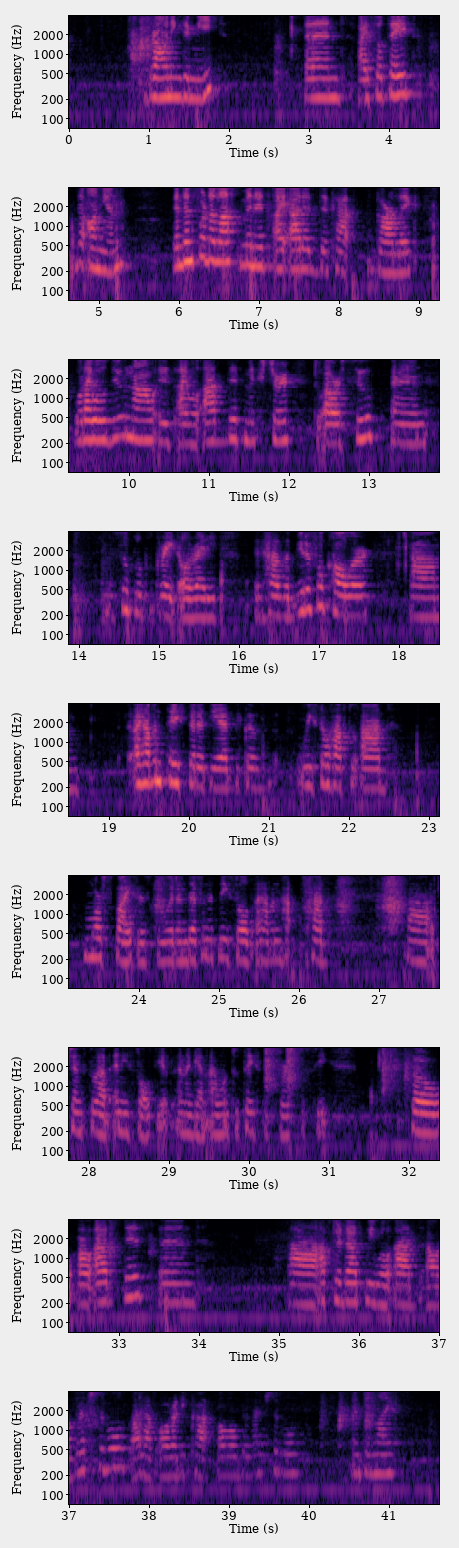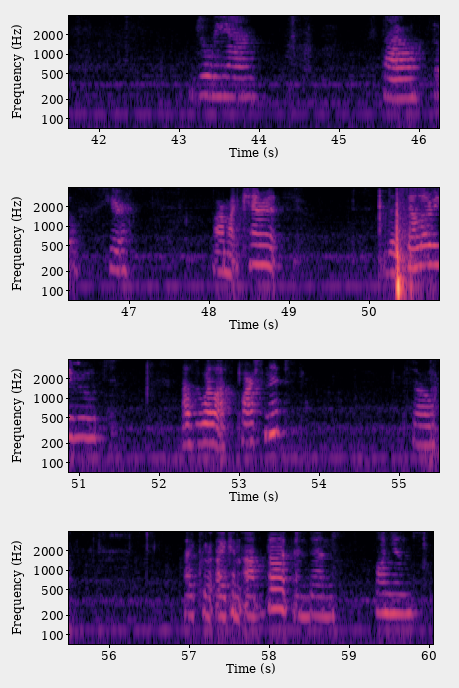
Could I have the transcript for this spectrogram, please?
browning the meat and I sauteed the onion And then for the last minute, I added the cat garlic. What I will do now is I will add this mixture to our soup and the soup looks great already. It has a beautiful color. Um, I haven't tasted it yet because we still have to add more spices to it and definitely salt. I haven't ha had uh, a chance to add any salt yet. And again, I want to taste it first to see. So I'll add this and uh, after that we will add our vegetables. I have already cut all of the vegetables into nice julienne style. So here are my carrots, the celery root, as well as parsnips. So I, could, I can add that and then onions.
